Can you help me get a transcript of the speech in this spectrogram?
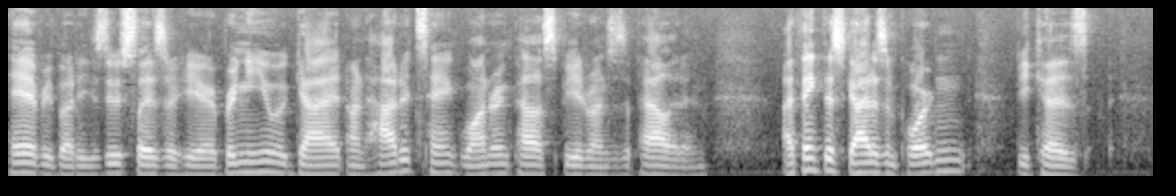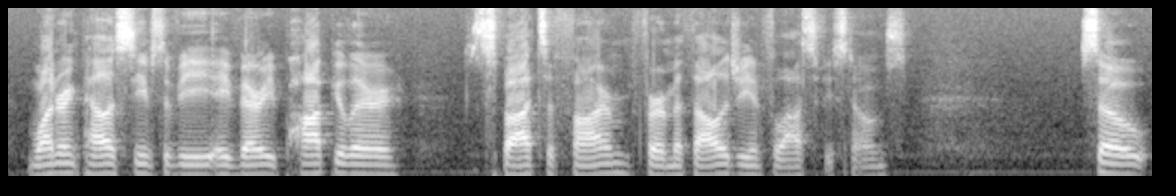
Hey everybody, Zeus Laser here, bringing you a guide on how to tank Wandering Palace speedruns as a paladin. I think this guide is important because Wandering Palace seems to be a very popular spot to farm for mythology and philosophy stones. So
